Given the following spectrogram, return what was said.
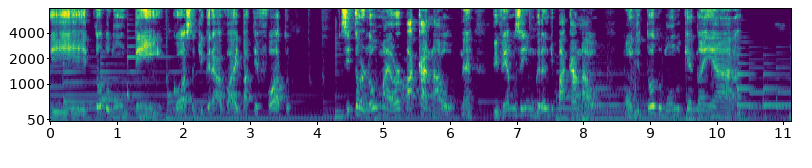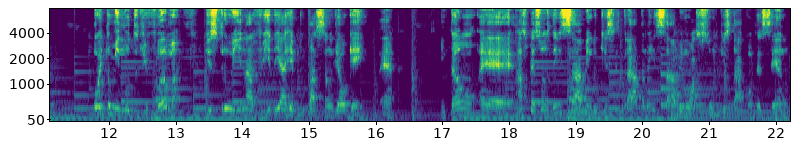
e todo mundo tem gosta de gravar e bater foto, se tornou o maior bacanal, né? Vivemos em um grande bacanal, onde todo mundo quer ganhar oito minutos de fama, destruindo a vida e a reputação de alguém, né? Então, é, as pessoas nem sabem do que se trata, nem sabem o assunto que está acontecendo,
